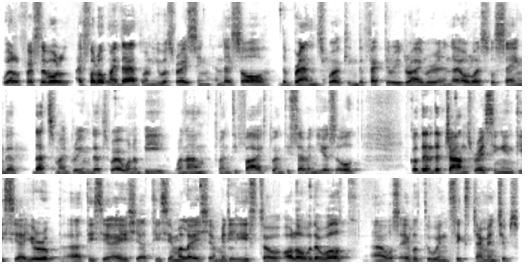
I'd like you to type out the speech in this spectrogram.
well, first of all, I followed my dad when he was racing and I saw the brands working, the factory driver, and I always was saying that that's my dream, that's where I want to be when I'm 25, 27 years old. Got then the chance racing in TCR Europe, uh, Asia, TCR Malaysia, Middle East, so all over the world. I was able to win six championships.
